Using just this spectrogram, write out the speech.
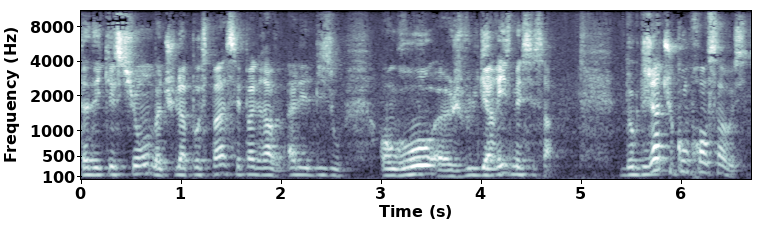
t'as des questions, ben tu la poses pas, c'est pas grave, allez bisous. En gros, euh, je vulgarise mais c'est ça. Donc déjà tu comprends ça aussi.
